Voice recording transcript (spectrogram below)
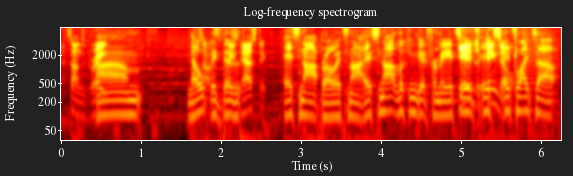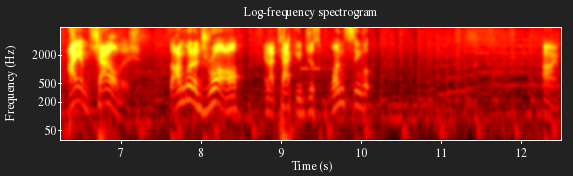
That sounds great. um Nope, it doesn't. fantastic. It's not, bro. It's not. It's not looking good for me. It's Here's it's thing, it's, it's lights out. I am childish, so I'm gonna draw and attack you just one single time.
